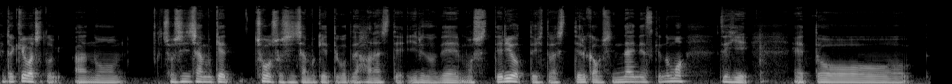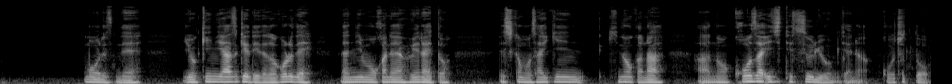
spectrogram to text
えっと、今日はちょっと、あの、初心者向け、超初心者向けってことで話しているので、もう知ってるよっていう人は知ってるかもしれないんですけども、ぜひ、えっと、もうですね、預金に預けていたところで何にもお金は増えないと。でしかも最近、昨日かな、あの、口座維持手数料みたいな、こうちょっと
